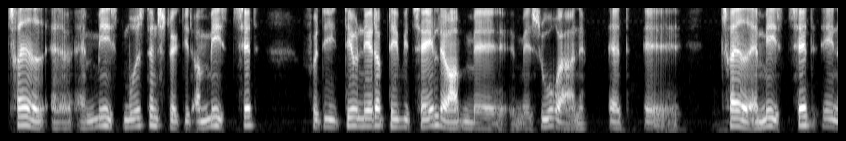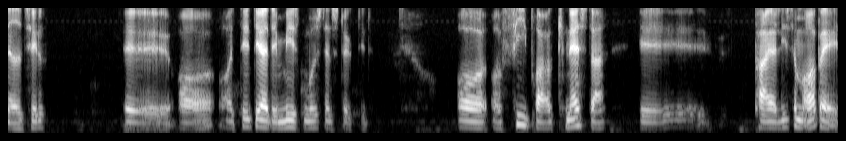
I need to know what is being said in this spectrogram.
træet er, er mest modstandsdygtigt og mest tæt. Fordi det er jo netop det, vi talte om med, med sugerørene, at øh, træet er mest tæt indad til. Øh, og, og det der det er mest modstandsdygtigt. Og, og fibre og knaster øh, peger ligesom opad,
